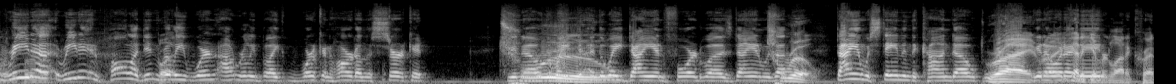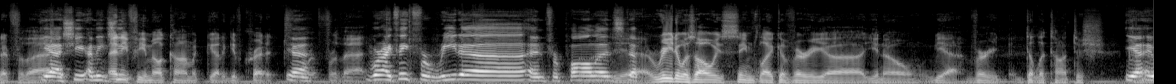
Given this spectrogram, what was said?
But Rita, Rita and Paula didn't But- really weren't out really like working hard on the circuit. You know the way True. the way Diane Ford was. Diane was True. Out, Diane was staying in the condo. Right, You know right. what you I gotta give her a lot of credit for that. Yeah, she- I mean, any she- female comic got to give credit for, Yeah. for that. Where I think for Rita and for Paula and yeah, stuff. Rita was always seemed like a very, uh, you know, yeah, very dilettantish. Yeah, it,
